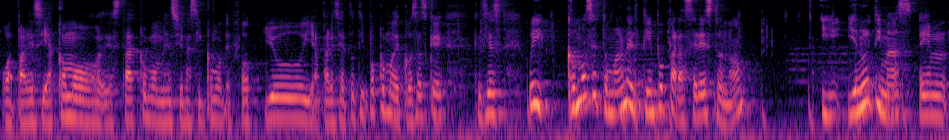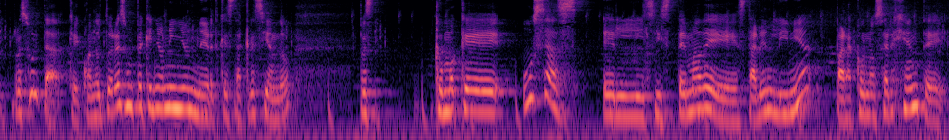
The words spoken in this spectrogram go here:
o aparecía como está como menciona así como de fuck you y aparecía todo tipo como de cosas que, que decías, uy, ¿cómo se tomaron el tiempo para hacer esto? No? Y, en últimas, em, resulta que cuando tú eres un pequeño niño nerd que está creciendo, pues como que usas el sistema de estar en línea para conocer gente.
